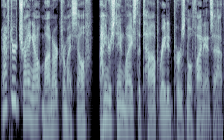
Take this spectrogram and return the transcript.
After trying out Monarch for myself, I understand why it's the top rated personal finance app.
